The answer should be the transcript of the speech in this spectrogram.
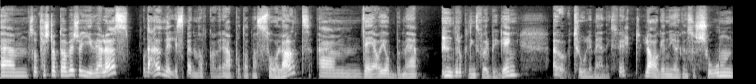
Um, så 1. oktober så gyver jeg løs, og det er jo veldig spennende oppgaver jeg har påtatt meg så langt. Um, det å jobbe med drukningsforebygging utrolig meningsfylt. Lage en ny organisasjon,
